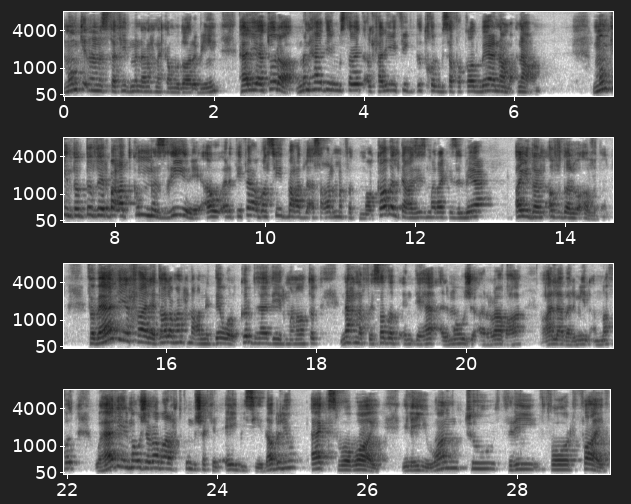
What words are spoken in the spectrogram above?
ممكن أن نستفيد منها نحن كمضاربين. هل يا ترى من هذه المستويات الحالية فيك تدخل بصفقات بيع؟ نعم نعم. ممكن تنتظر بعد قمة صغيرة أو ارتفاع بسيط بعد لأسعار النفط مقابل تعزيز مراكز البيع أيضا أفضل وأفضل. فبهذه الحالة طالما نحن عم نتداول قرب هذه المناطق نحن في صدد انتهاء الموجة الرابعة على برميل النفط. وهذه الموجة الرابعة راح تكون بشكل A B C W X و Y اللي هي 1 2 3 4 5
